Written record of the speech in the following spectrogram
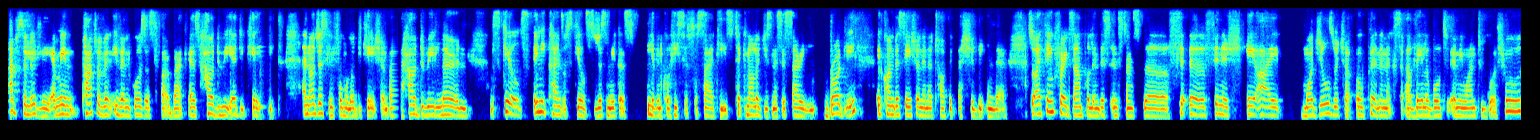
absolutely. I mean, part of it even goes as far back as how do we educate and not just informal education, but how do we learn skills, any kinds of skills to just make us live in cohesive societies. Technology is necessary broadly, a conversation and a topic that should be in there. So I think, for example, in this instance, the uh, Finnish AI modules which are open and available to anyone to go through.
